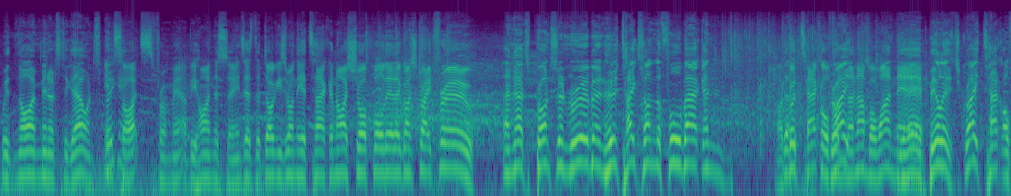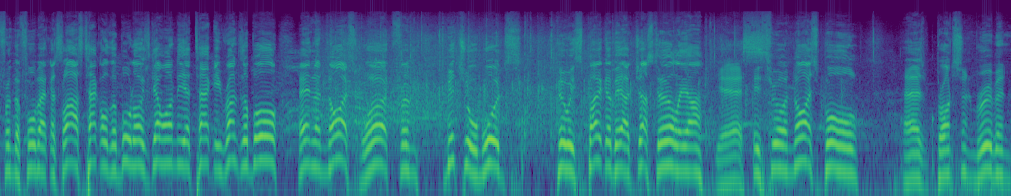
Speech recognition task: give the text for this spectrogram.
with nine minutes to go. And speaking, insights from uh, behind the scenes as the doggies are on the attack. A nice short ball there. They've gone straight through. and that's Bronson Rubin who takes on the fullback and A good tackle from the number one there. Yeah. Billage, great tackle from the fullback. It's last tackle. The Bulldogs go on the attack. He runs the ball, and a nice work from Mitchell Woods, who we spoke about just earlier. Yes. He threw a nice ball as Bronson Rubin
